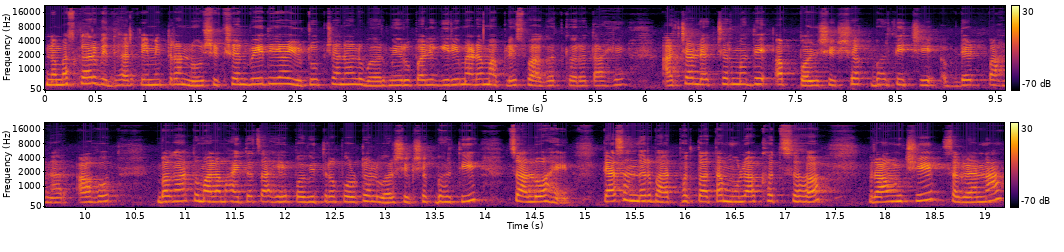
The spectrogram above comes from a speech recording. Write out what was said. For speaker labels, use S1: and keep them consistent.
S1: नमस्कार विद्यार्थी मित्रांनो शिक्षणवेद या यूट्यूब चॅनलवर मी रुपाली गिरी मॅडम आपले स्वागत करत आहे. आजच्या लेक्चरमध्ये आपण शिक्षक भरतीचे अपडेट पाहणार आहोत. बघा तुम्हाला माहीतच आहे पवित्र पोर्टलवर शिक्षक भरती चालू आहे. त्या संदर्भात फक्त आता मुलाखतसह राऊंडची सगळ्यांना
